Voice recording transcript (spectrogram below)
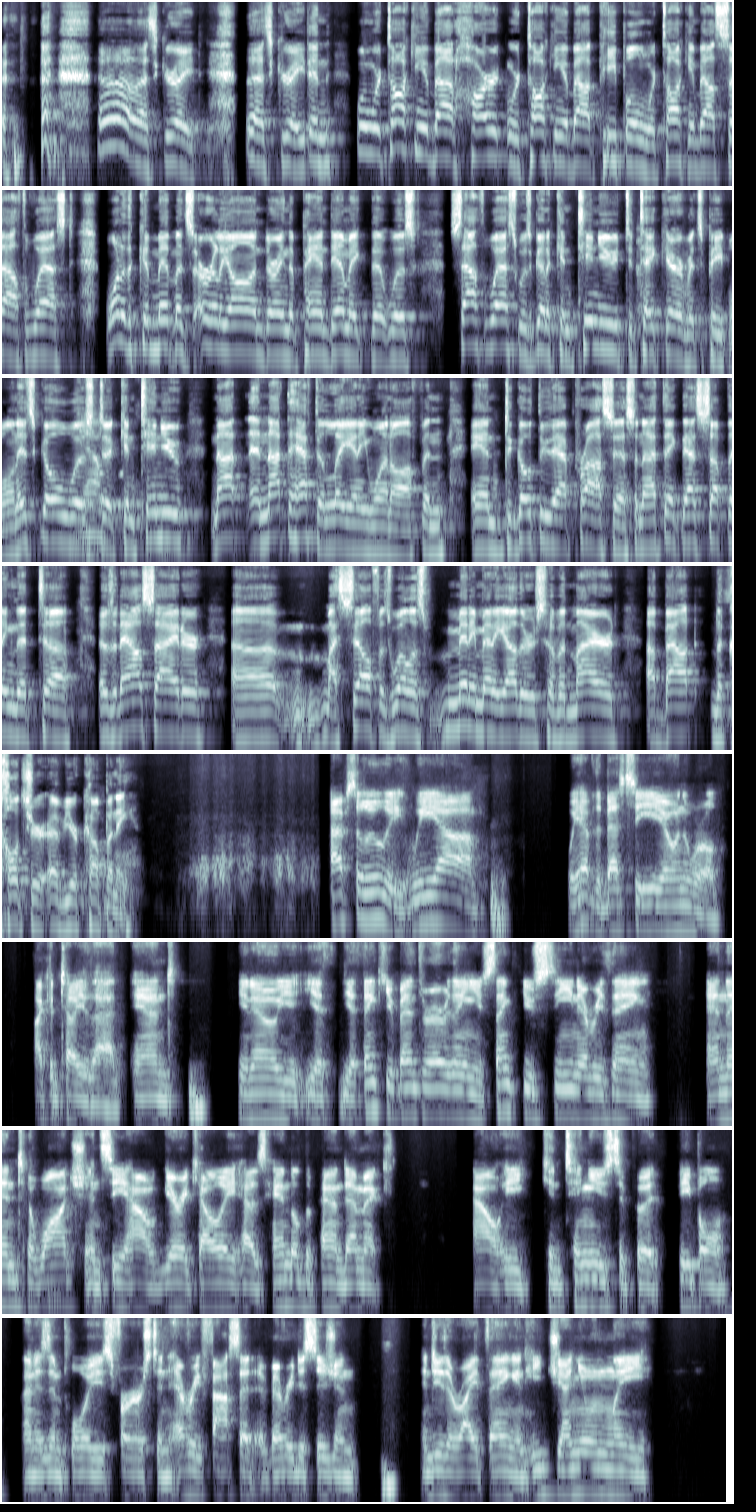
oh, that's great. That's great. And when we're talking about heart, we're talking about people, and we're talking about Southwest, one of the commitments early on during the pandemic that was Southwest was going to continue to take care of its people. And its goal was yeah. to continue not and not to have to lay anyone off and and to go through that process. And I think that's something that uh, as an outsider, uh, myself as well as many, many others have admired about the culture of your company? Absolutely. We uh, we have the best CEO in the world. I can tell you that. And you know, you, you you think you've been through everything, you think you've seen everything, and then to watch and see how Gary Kelly has handled the pandemic, how he continues to put people and his employees first in every facet of every decision and do the right thing. And he genuinely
